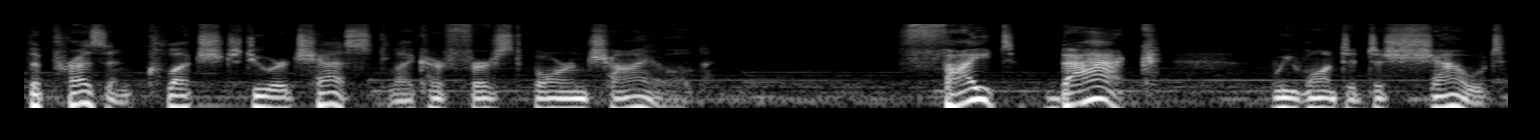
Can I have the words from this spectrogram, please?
the present clutched to her chest like her firstborn child. Fight back! We wanted to shout,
